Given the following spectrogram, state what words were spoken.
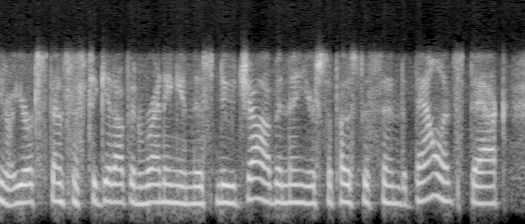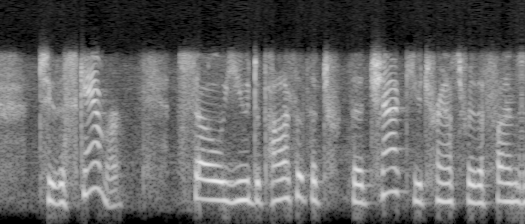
you know your expenses to get up and running in this new job and then you're supposed to send the balance back to the scammer so you deposit the, the check, you transfer the funds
